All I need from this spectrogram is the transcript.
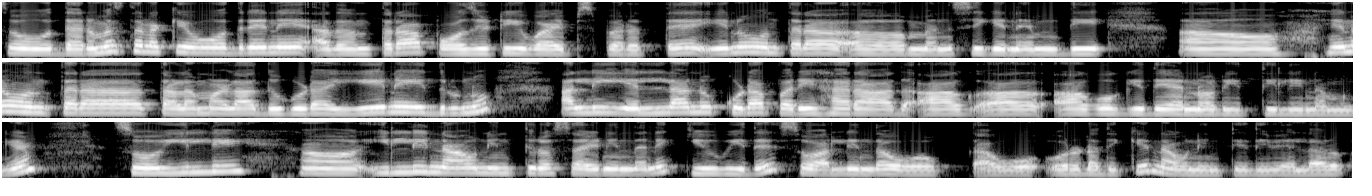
ಸೊ ಧರ್ಮಸ್ಥಳಕ್ಕೆ ಹೋದ್ರೇ ಅದೊಂಥರ ಪಾಸಿಟಿವ್ ವೈಬ್ಸ್ ಬರುತ್ತೆ. ಏನೋ ಒಂಥರ ಮನಸ್ಸಿಗೆ ನೆಮ್ಮದಿ ಏನೋ ಒಂಥರ ತಳಮಳ, ದುಗುಡ ಏನೇ ಇದ್ರೂ ಅಲ್ಲಿ ಎಲ್ಲನೂ ಕೂಡ ಪರಿಹಾರ ಆಗ್- ಆಗೋಗಿದೆ ಅನ್ನೋ ರೀತಿಲಿ ನಮಗೆ. ಸೊ ಇಲ್ಲಿ ಇಲ್ಲಿ ನಾವು ನಿಂತಿರೋ ಸೈಡಿಂದನೇ ಕ್ಯೂ ಇದೆ. ಸೊ ಅಲ್ಲಿಂದ ಹೋಗ್ತಾ ಹೊರಡೋದಕ್ಕೆ ನಾವು ನಿಂತಿದ್ದೀವಿ. ಎಲ್ಲರೂ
